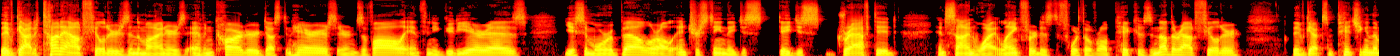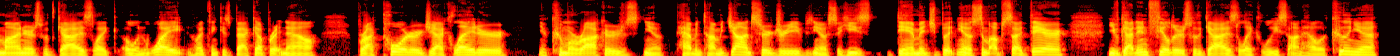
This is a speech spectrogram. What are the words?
they've got a ton of outfielders in the minors: Evan Carter, Dustin Harris, Aaron Zavala, Anthony Gutierrez, Yeison Morrobel are all interesting. They just they just drafted and signed Wyatt Langford as the fourth overall pick, who's another outfielder. They've got some pitching in the minors with guys like Owen White, who I think is back up right now, Brock Porter, Jack Leiter, you know, Kumar Rocker's, you know, having Tommy John surgery, you know, so he's damaged, but, you know, some upside there. You've got infielders with guys like Luis Angel Acuna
